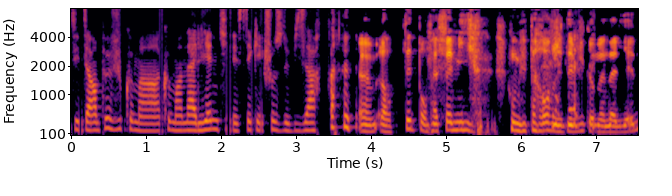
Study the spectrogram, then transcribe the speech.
t'étais un peu vu comme un comme un alien qui laissait quelque chose de bizarre? Euh, Alors peut-être pour ma famille ou mes parents, j'étais vu comme un alien.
